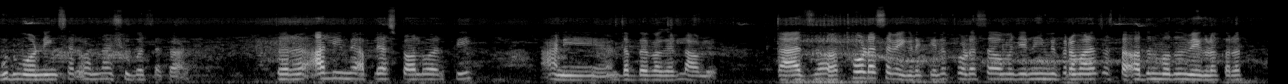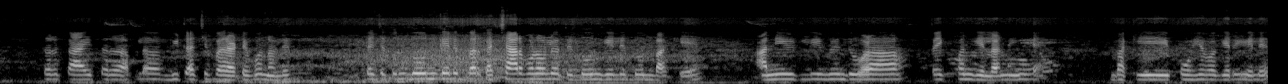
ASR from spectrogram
गुड मॉर्निंग सर्वांना शुभ सकाळ. तर आली मी आपल्या स्टॉलवरती आणि डब्बे वगैरे लावले. तर आज थोडंसं वेगळं केलं. थोडंसं म्हणजे नेहमीप्रमाणेच असतं अधूनमधून वेगळं करत. तर काय तर आपलं बिटाचे पराठे बनवले. त्याच्यातून दोन गेलेत बरं का चार बनवले होते. दोन गेले दोन बाकी आहे. आणि इडली मेंदूवडा तर एक पण गेला नाही आहे. बाकी पोहे वगैरे गेले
